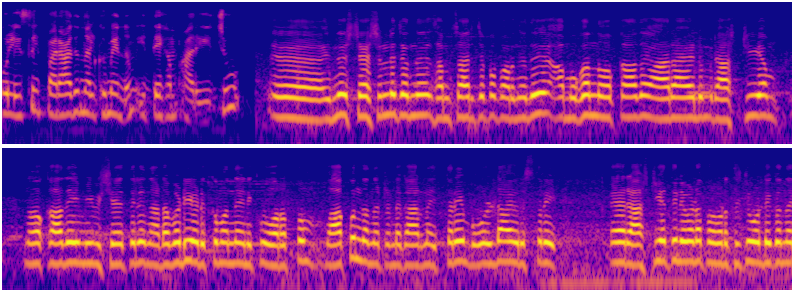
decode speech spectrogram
പോലീസിൽ പരാതി നൽകുമെന്നും ഇദ്ദേഹം അറിയിച്ചു. ഇന്ന് സ്റ്റേഷനിൽ ചെന്ന് സംസാരിച്ചപ്പോൾ പറഞ്ഞത് ആ മുഖം നോക്കാതെ ആരായാലും രാഷ്ട്രീയം നോക്കാതെയും ഈ വിഷയത്തിൽ നടപടിയെടുക്കുമെന്ന് എനിക്ക് ഉറപ്പും വാക്കും തന്നിട്ടുണ്ട്. കാരണം ഇത്രയും ബോൾഡായ ഒരു സ്ത്രീ രാഷ്ട്രീയത്തിൽ ഇവിടെ പ്രവർത്തിച്ചു കൊണ്ടിരിക്കുന്ന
